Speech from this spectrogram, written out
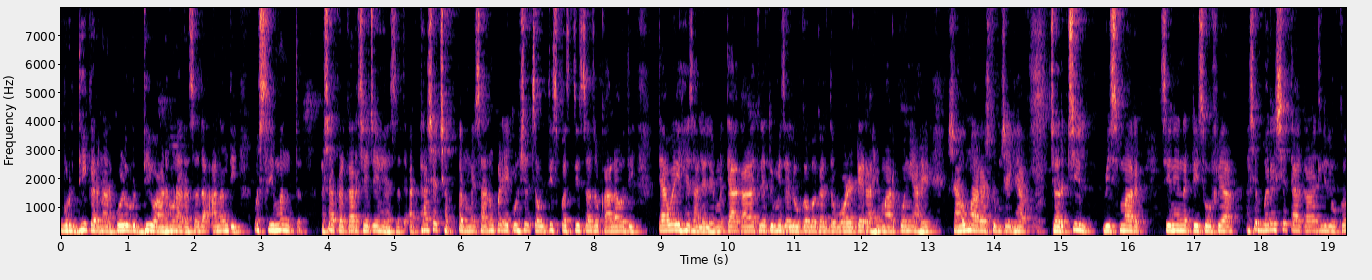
वृद्धी करणार कुळवृद्धी वाढवणारा, सदा आनंदी व श्रीमंत अशा प्रकारचे जे हे असतात. 1856 म्हणजे साधारणपणे एकोणीसशे चौतीस पस्तीसचा जो कालावधी त्यावेळी हे झालेले आहे. मग त्या काळातले तुम्ही जे लोकं बघाल तर वॉल्टेर आहे, मार्कोनी आहे, शाहू महाराज तुमचे घ्या, चर्चिल, विस्मार्क सिनेनटी, सोफिया असे बरेचसे त्या काळातली लोकं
